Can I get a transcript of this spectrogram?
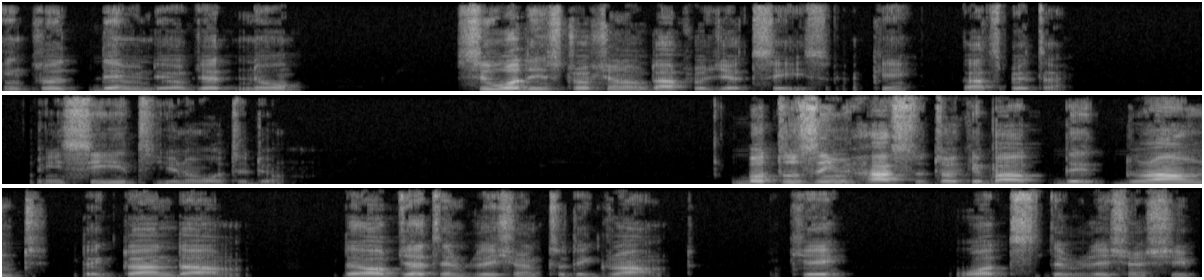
Include them in the object? No. See what the instruction of that project says okay? That's better. When you see it you know what to do Botuzim has to talk about the ground, the ground, um, the object in relation to the ground. Okay, what's the relationship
